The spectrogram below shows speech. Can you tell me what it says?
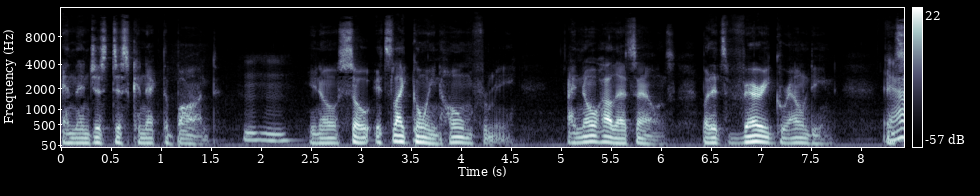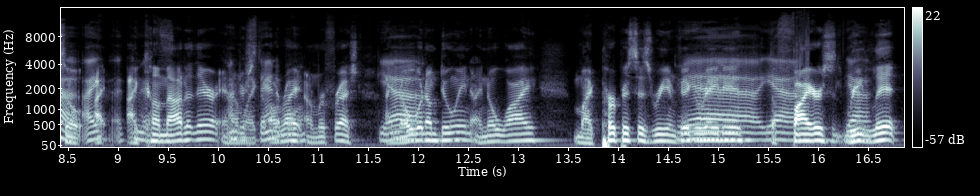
and then just disconnect the bond. Mm-hmm. You know, so it's like going home for me. I know how that sounds, but it's very grounding. And Yeah, so I- I, I come out of there and I'm like, all right. I'm refreshed. Yeah. I know what I'm doing. I know why. My purpose is reinvigorated. Yeah, yeah, The fire's relit.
